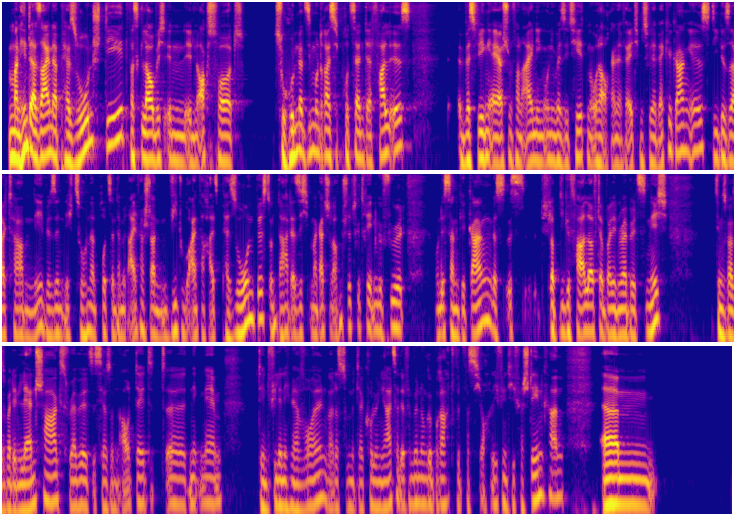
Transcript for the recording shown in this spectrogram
man hinter seiner Person steht, was glaube ich in, in Oxford zu 137 Prozent der Fall ist, weswegen er ja schon von einigen Universitäten oder auch NFL-Teams wieder weggegangen ist, die gesagt haben, nee, wir sind nicht zu 100 Prozent damit einverstanden, wie du einfach als Person bist. Und da hat er sich immer ganz schnell auf den Schlips getreten gefühlt und ist dann gegangen. Das ist, ich glaube, die Gefahr läuft ja bei den Rebels nicht, beziehungsweise bei den Landsharks. Rebels ist ja so ein outdated äh, Nickname den viele nicht mehr wollen, weil das so mit der Kolonialzeit in Verbindung gebracht wird, was ich auch definitiv verstehen kann. Ähm,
